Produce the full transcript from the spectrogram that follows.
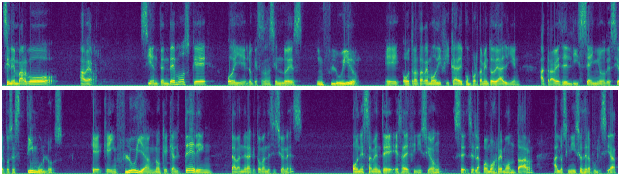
Sin embargo, a ver, si entendemos que, oye, lo que estás haciendo es influir eh, o tratar de modificar el comportamiento de alguien a través del diseño de ciertos estímulos que, influyan, ¿no? que, que alteren la manera que toman decisiones, honestamente esa definición se, la podemos remontar a los inicios de la publicidad.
